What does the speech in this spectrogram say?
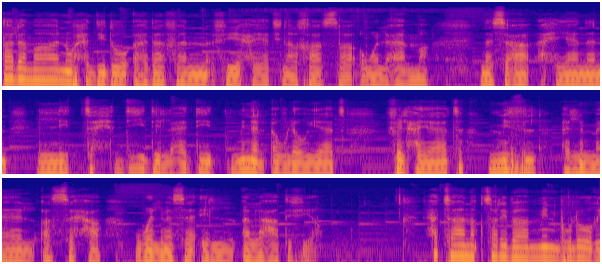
طالما نحدد أهدافا في حياتنا الخاصة والعامة نسعى أحيانا لتحديد العديد من الأولويات في الحياة مثل المال الصحة والمسائل العاطفية. حتى نقترب من بلوغ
